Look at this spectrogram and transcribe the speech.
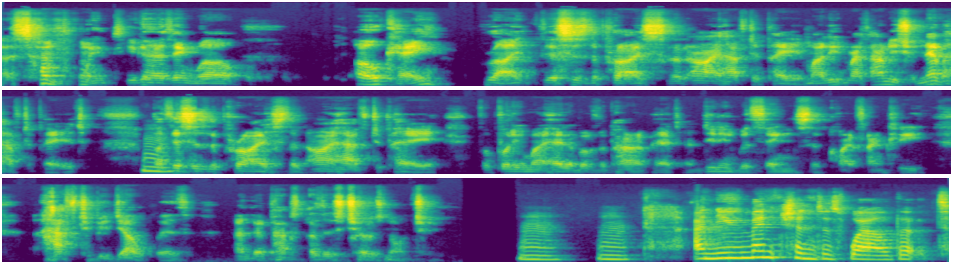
at some point you're going to think, well, okay, right, this is the price that I have to pay. My, my family should never have to pay it, mm. but hmm. this is the price that I have to pay for putting my head above the parapet and dealing with things that, quite frankly, have to be dealt with and that perhaps others chose not to. Mm, mm. And you mentioned as well that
